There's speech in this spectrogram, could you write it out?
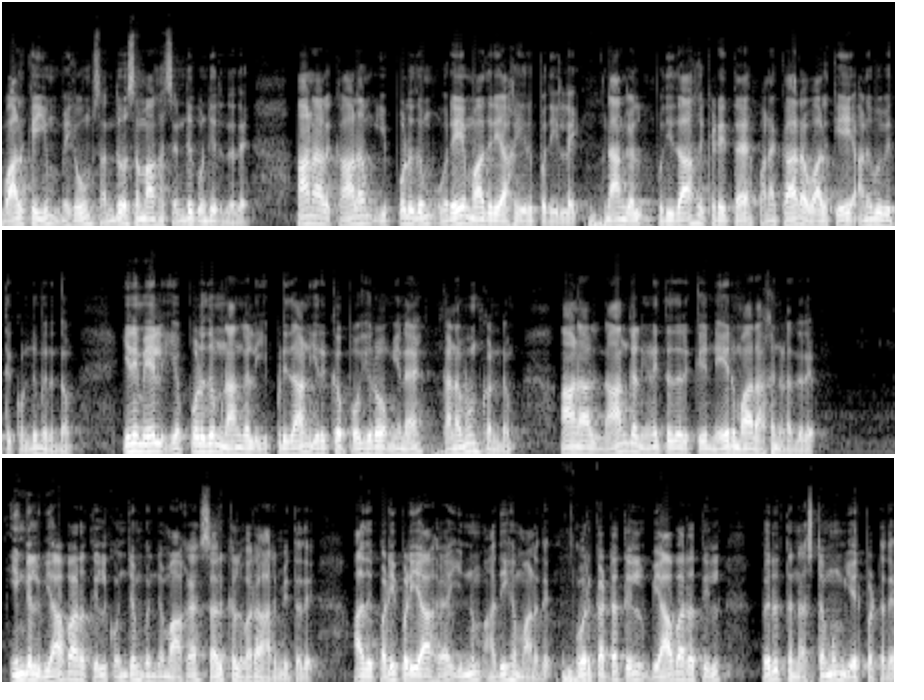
வாழ்க்கையும் மிகவும் சந்தோஷமாக சென்று கொண்டிருந்தது. ஆனால் காலம் இப்பொழுதும் ஒரே மாதிரியாக இருப்பதில்லை. நாங்கள் புதிதாக கிடைத்த பணக்கார வாழ்க்கையை அனுபவித்து கொண்டும் இருந்தோம். இனிமேல் எப்பொழுதும் நாங்கள் இப்படிதான் இருக்கப் போகிறோம் என கனவும் கண்டோம். ஆனால் நாங்கள் நினைத்ததற்கு நேர்மாறாக நடந்தது. எங்கள் வியாபாரத்தில் கொஞ்சம் கொஞ்சமாக சர்க்கிள் வர ஆரம்பித்தது. அது படிப்படியாக இன்னும் அதிகமானது. ஒரு கட்டத்தில் வியாபாரத்தில் பெருத்த நஷ்டமும் ஏற்பட்டது.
